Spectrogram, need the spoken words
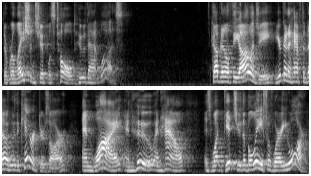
the relationship was told who that was. Covenantal theology, you're going to have to know who the characters are and why and who and how is what gets you the belief of where you are.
